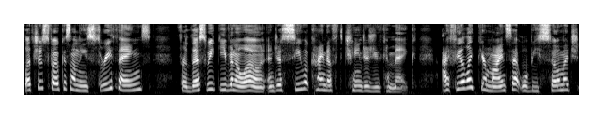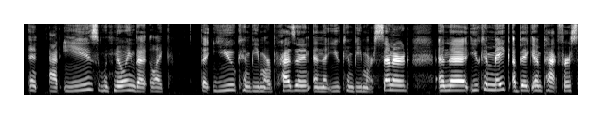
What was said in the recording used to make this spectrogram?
Let's just focus on these three things for this week, even alone, and just see what kind of changes you can make. I feel like your mindset will be so much at ease with knowing that, like, that you can be more present and that you can be more centered and that you can make a big impact first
